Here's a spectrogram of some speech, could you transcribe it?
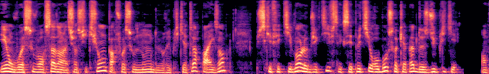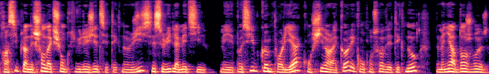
Et on voit souvent ça dans la science-fiction, parfois sous le nom de réplicateurs par exemple, puisqu'effectivement l'objectif c'est que ces petits robots soient capables de se dupliquer. En principe, l'un des champs d'action privilégiés de ces technologies, c'est celui de la médecine. Mais il est possible, comme pour l'IA, qu'on chie dans la colle et qu'on conçoive des technos de manière dangereuse,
